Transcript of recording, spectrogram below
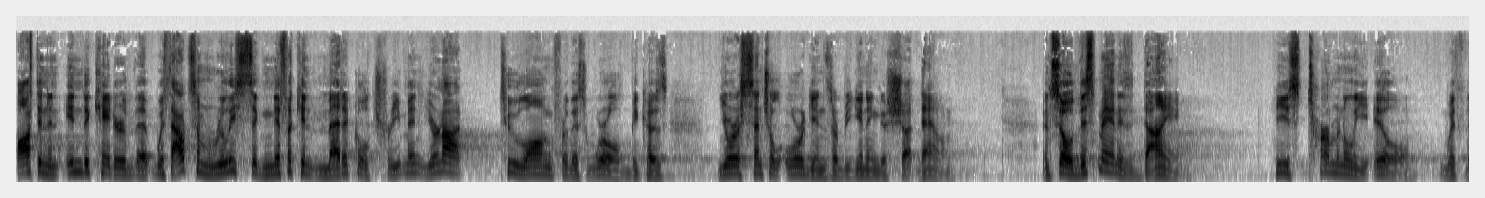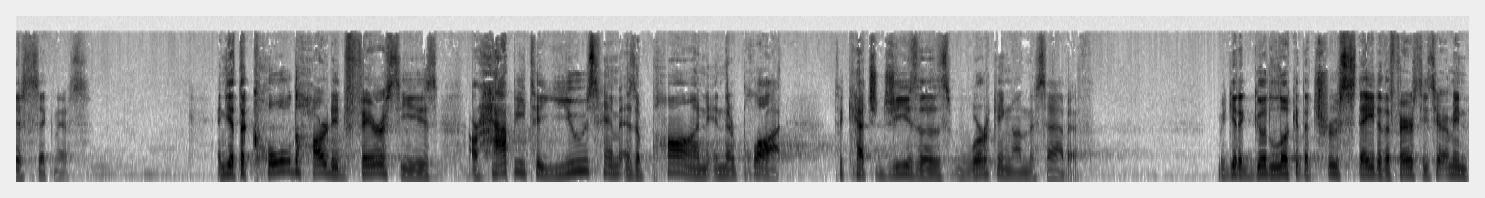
often an indicator that without some really significant medical treatment, you're not too long for this world because your essential organs are beginning to shut down. And so this man is dying. He's terminally ill with this sickness. And yet the cold hearted Pharisees are happy to use him as a pawn in their plot to catch Jesus working on the Sabbath. We get a good look at the true state of the Pharisees here. I mean,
